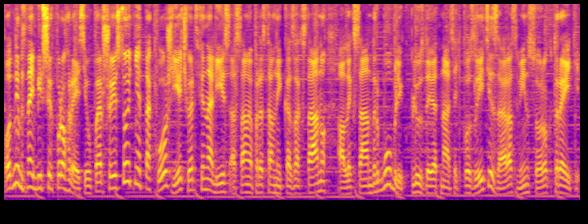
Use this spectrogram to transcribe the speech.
Одним з найбільших прогресів першої сотні також є чвертьфіналіст, а саме представник Казахстану Олександр Бублік, плюс 19 позицій. Зараз він 43-й.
